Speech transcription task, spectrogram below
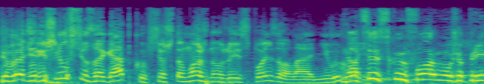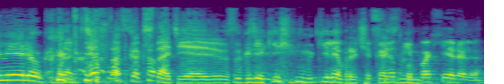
Ты вроде решил всю загадку, все, что можно, уже использовал, а не выходит. Нацистскую форму уже примерил. Да, где фотка, кстати, где Келебрыча казним? похерили.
